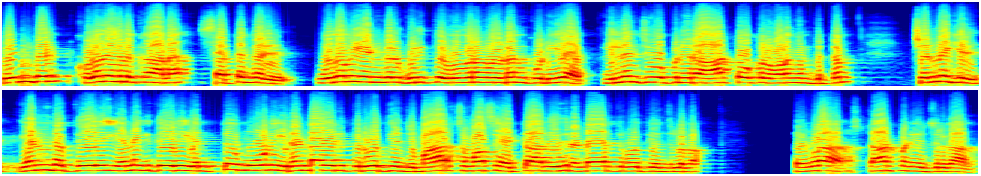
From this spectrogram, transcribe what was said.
பெண்கள் குழந்தைகளுக்கான சட்டங்கள் உதவி எண்கள் குறித்த விவரங்களுடன் கூடிய இளஞ்சிவப்பு நிற ஆட்டோக்கள் வழங்கும் திட்டம் சென்னையில் எந்த தேதி என்னைக்கு தேதி? எட்டு மூணு இரண்டாயிரத்தி இருபத்தி அஞ்சு மார்ச் மாசம் எட்டாம் தேதி ரெண்டாயிரத்தி இருபத்தி அஞ்சுல தான் சரிங்களா? ஸ்டார்ட் பண்ணி வச்சிருக்காங்க.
